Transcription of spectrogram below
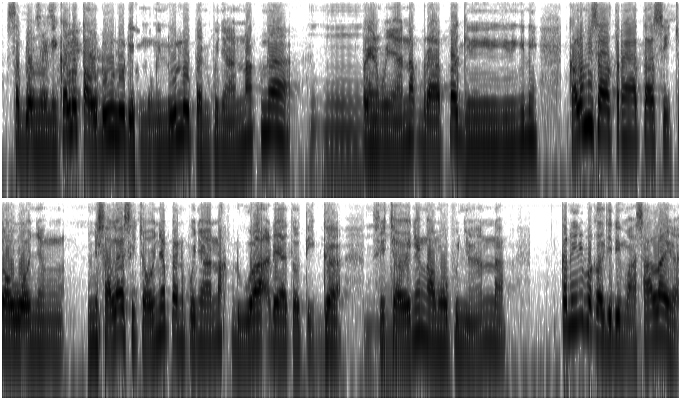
sebelum lu nikah lu tahu dulu diomongin dulu pengen punya anak nggak? Mm-mm. pengen punya anak berapa gini gini gini gini kalau misal ternyata si cowoknya misalnya si cowoknya pengen punya anak dua deh atau tiga si cowoknya nggak mau punya anak kan ini bakal jadi masalah ya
